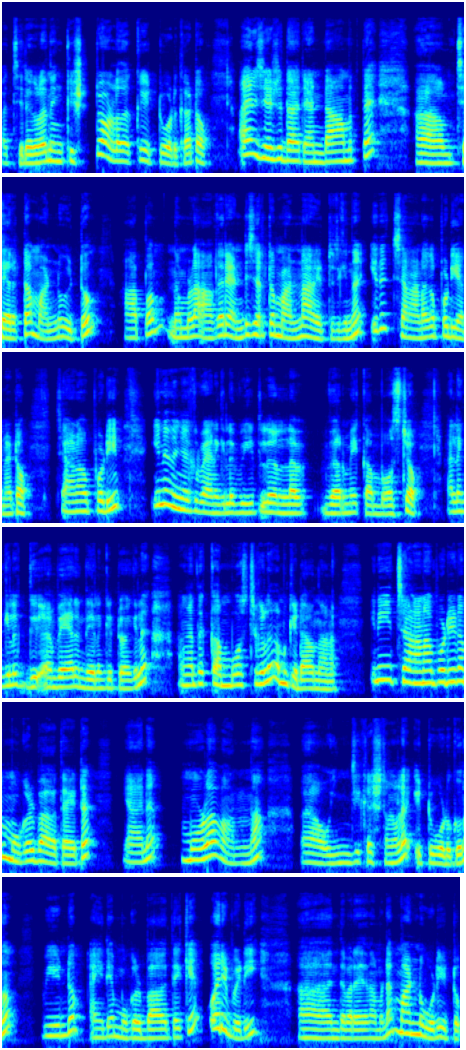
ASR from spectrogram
പച്ചിലകൾ നിങ്ങൾക്ക് ഇഷ്ടമുള്ളതൊക്കെ ഇട്ട് കൊടുക്കാം കേട്ടോ. അതിനുശേഷം ഇതാ രണ്ടാമത്തെ ചിരട്ട മണ്ണും ഇട്ടു. അപ്പം നമ്മൾ ആകെ രണ്ട് ചിരട്ട മണ്ണാണ് ഇട്ടിരിക്കുന്നത്. ഇത് ചാണകപ്പൊടിയാണ് കേട്ടോ. ചാണകപ്പൊടി ഇനി നിങ്ങൾക്ക് വേണമെങ്കിൽ വീട്ടിലുള്ള വെർമി കമ്പോസ്റ്റോ അല്ലെങ്കിൽ വേറെ എന്തെങ്കിലും കിട്ടുമെങ്കിൽ അങ്ങനത്തെ കമ്പോസ്റ്റുകൾ നമുക്ക് ഇടാവുന്നതാണ്. ഇനി ഈ ചാണകപ്പൊടിയുടെ മുകൾ ഭാഗത്തായിട്ട് ഞാൻ മുള വന്ന ഇഞ്ചി കഷ്ണങ്ങൾ ഇട്ട് കൊടുക്കുന്നു. വീണ്ടും അതിന്റെ മുകൾ ഭാഗത്തേക്ക് ഒരു പിടി എന്താ പറയുക നമ്മുടെ മണ്ണ് കൂടി ഇട്ടു.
